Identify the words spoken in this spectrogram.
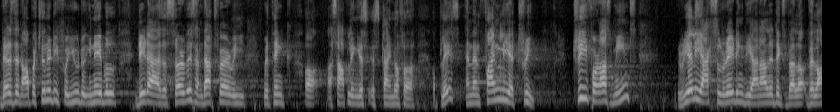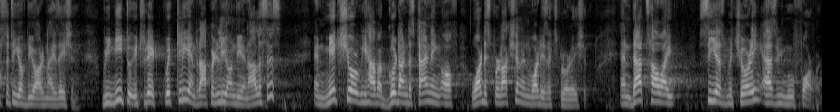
there's an opportunity for you to enable data as a service, and that's where we, we think uh, a sapling is, is kind of a, a place. And then finally, a tree. Tree for us means really accelerating the analytics velo velocity of the organization. We need to iterate quickly and rapidly on the analysis and make sure we have a good understanding of what is production and what is exploration. And that's how I see us maturing as we move forward.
